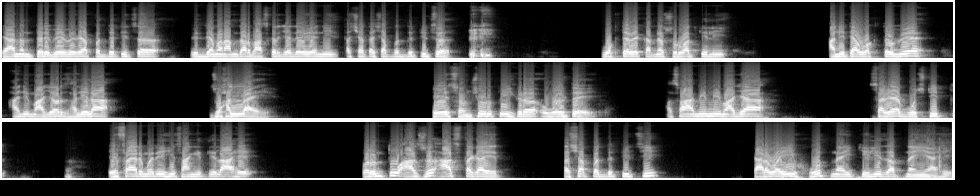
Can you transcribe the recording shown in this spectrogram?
त्यानंतर वेगवेगळ्या पद्धतीचं विद्यमान आमदार भास्कर जाधव यांनी तशा तशा पद्धतीचं वक्तव्य करण्यास सुरुवात केली. आणि त्या वक्तव्य आणि माझ्यावर झालेला जो हल्ला आहे हे संशयरूपी इकडं वळतंय असं आम्ही मी माझ्या सगळ्या गोष्टीत एफ आय आर मध्येही सांगितलेलं आहे. परंतु आज आज तगायत तशा पद्धतीची कारवाई होत नाही केली जात नाही आहे.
